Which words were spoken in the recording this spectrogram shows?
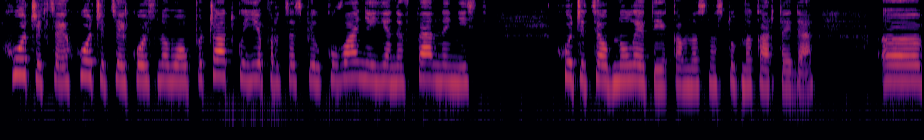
хочеться, хочеться якогось нового початку, є про це спілкування, є невпевненість. Хочеться обнулити, яка в нас наступна карта йде. Е,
